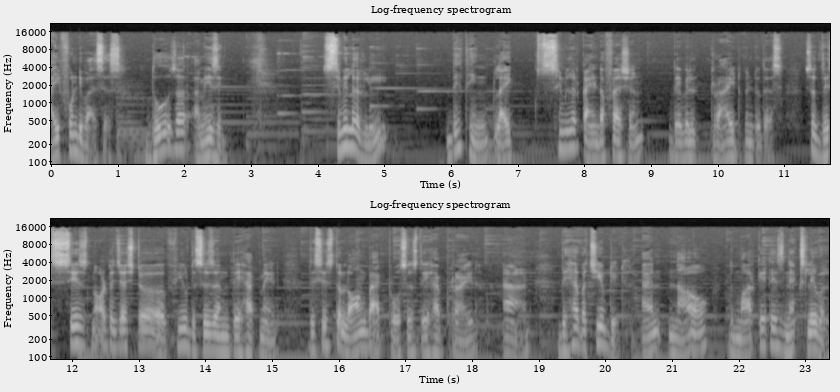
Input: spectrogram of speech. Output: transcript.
iPhone devices. Those are amazing. Similarly they think like similar kind of fashion they will try it into this. So this is not just a few decisions they have made. This is the long back process they have tried and they have achieved it. And now the market is next level.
